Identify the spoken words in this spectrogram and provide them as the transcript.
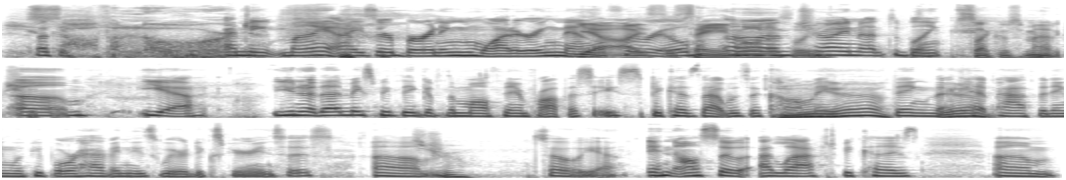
He saw the Lord. I mean, my eyes are burning and watering now Yeah, for eyes the real. same, Uh, I'm trying not to blink. Psychosomatic shit. Um, yeah. You know, that makes me think of the Mothman prophecies because that was a common yeah, thing that yeah. kept happening when people were having these weird experiences. Um, true. So, yeah. And also, I laughed because um,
